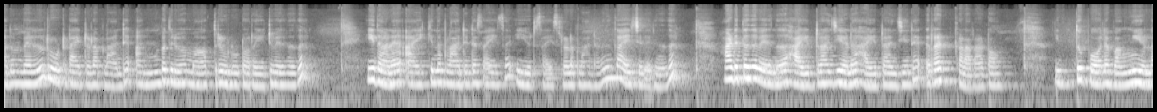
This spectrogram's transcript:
അതും വെൽ റൂട്ടഡ് ആയിട്ടുള്ള പ്ലാന്റ് അൻപത് രൂപ മാത്രമേ ഉള്ളൂ കേട്ടോ റേറ്റ് വരുന്നത്. ഇതാണ് അയക്കുന്ന പ്ലാന്റിന്റെ സൈസ് ഈ ഒരു സൈസിലുള്ള പ്ലാന്റാണ് നിങ്ങൾക്ക് അയച്ചു തരുന്നത്. അടുത്തത് വരുന്നത് ഹൈഡ്രാഞ്ചിയാണ് ഹൈഡ്രാഞ്ചിന്റെ റെഡ് കളറാട്ടോ ഇതുപോലെ ഭംഗിയുള്ള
